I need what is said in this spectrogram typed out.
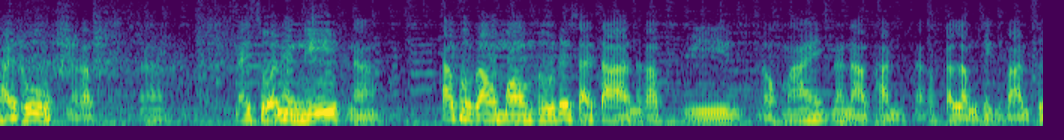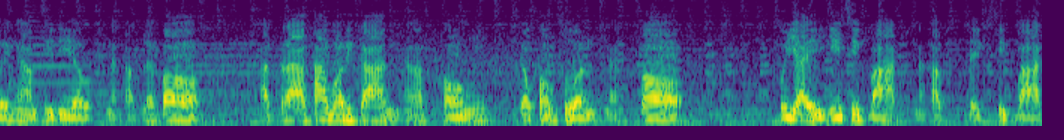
ถ่ายรูปนะครับในสวนแห่งนี้นะ ถ้าพวกเรามองดูด้วยสายตานะครับ มีดอกไม้นานาพันธุ์นะครับกำลังเบ่งบานสวยงามทีเดียวนะครับ แล้วก็อัตราค่าบริการนะครับของเจ้าของสวนนะก็ผู้ใหญ่ 20 บาทนะครับ เด็ก 10 บาท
